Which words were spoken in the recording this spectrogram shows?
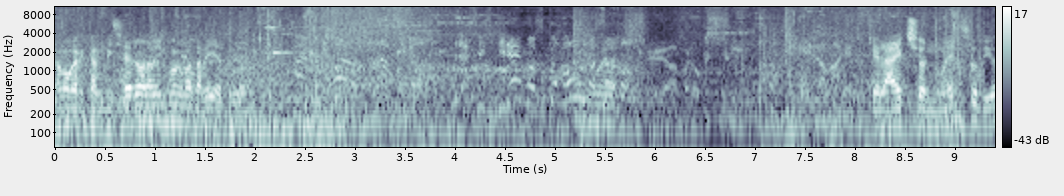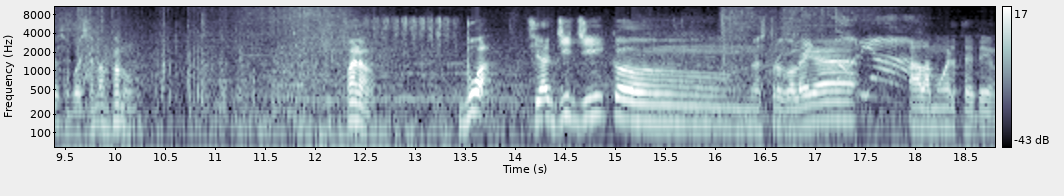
Vamos, que el carnicero ahora mismo me mataría, tío. ¡Resistiremos como uno solo! Que la ha hecho nuestro, tío. Se puede ser más mamón. Bueno. ¡Buah! Si al GG con nuestro colega a la muerte, tío.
